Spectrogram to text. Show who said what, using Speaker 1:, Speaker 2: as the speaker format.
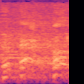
Speaker 1: the backbone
